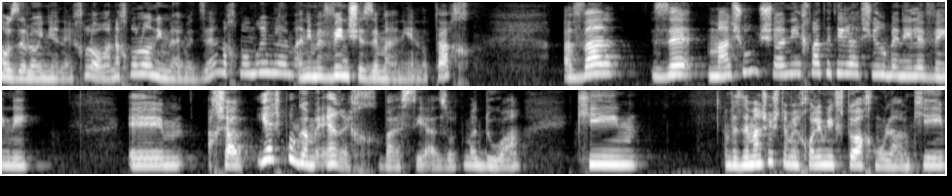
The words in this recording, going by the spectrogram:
או זה לא עניינך. לא, אנחנו לא עונים להם את זה, אנחנו אומרים להם, אני מבין שזה מעניין אותך, אבל זה משהו שאני החלטתי להשאיר ביני לביני. אמ, עכשיו, יש פה גם ערך בעשייה הזאת, מדוע? כי, וזה משהו שאתם יכולים לפתוח מולם, כי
